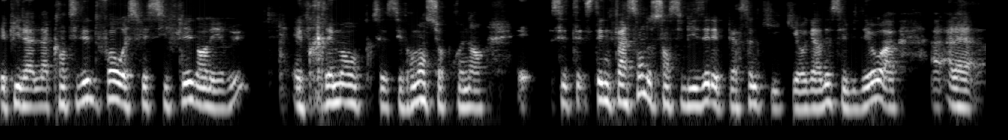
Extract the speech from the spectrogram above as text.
Et puis la, la quantité de fois où elle se fait siffler dans les rues, est vraiment, c'est vraiment surprenant. Et c'était une façon de sensibiliser les personnes qui, qui regardaient ces vidéos à, à, la,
